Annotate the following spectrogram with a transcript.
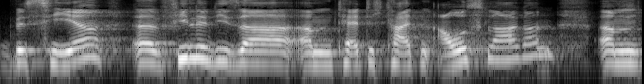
bisher äh, viele dieser ähm, Tätigkeiten auslagern ähm,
